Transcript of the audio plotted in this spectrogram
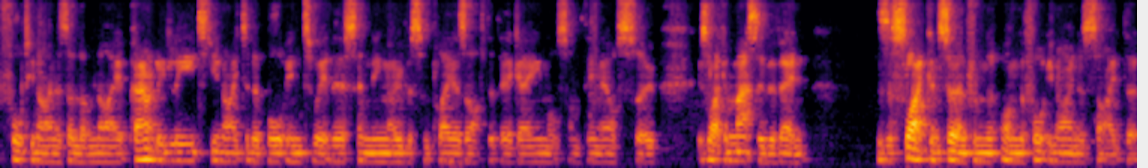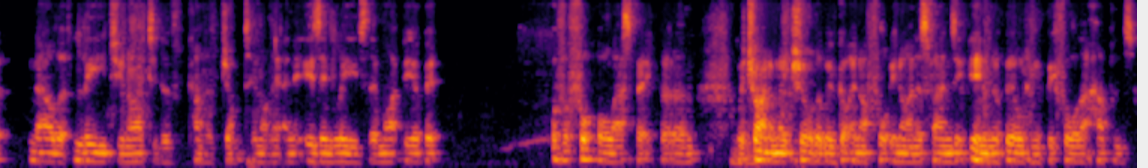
49ers alumni. Apparently, Leeds United have bought into it. They're sending over some players after their game or something else. So it's like a massive event. There's a slight concern from the, on the 49ers side that now that Leeds United have kind of jumped in on it and it is in Leeds, there might be a bit of a football aspect. But um, we're trying to make sure that we've got enough 49ers fans in the building before that happens.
